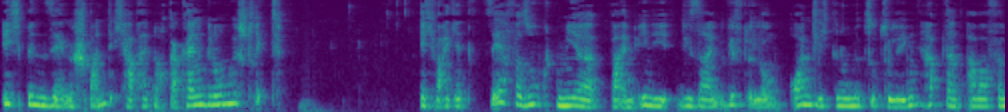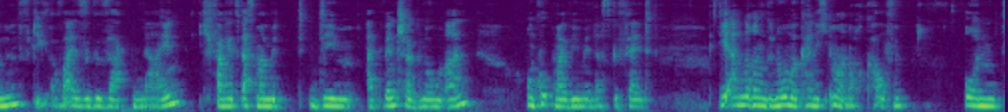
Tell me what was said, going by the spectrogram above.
Ich bin sehr gespannt. Ich habe halt noch gar keinen Gnome gestrickt. Ich war jetzt sehr versucht, mir beim Indie-Design Gift Along ordentlich Gnome zuzulegen, habe dann aber vernünftigerweise gesagt, nein, ich fange jetzt erstmal mit dem Adventure Gnome an und guck mal, wie mir das gefällt. Die anderen Gnome kann ich immer noch kaufen. Und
